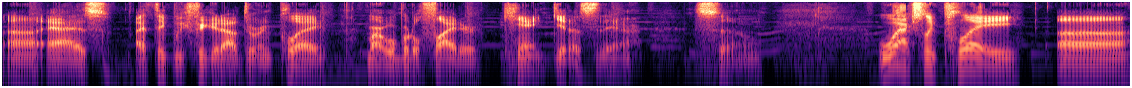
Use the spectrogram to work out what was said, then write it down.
uh, as I think we figured out during play. My orbital fighter can't get us there. So we'll actually play, uh,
